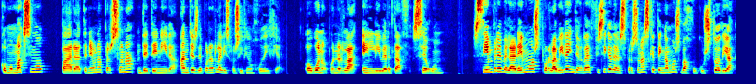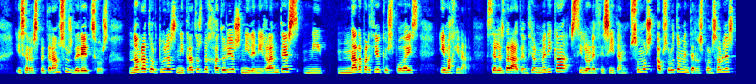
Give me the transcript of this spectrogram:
como máximo para tener una persona detenida antes de ponerla a disposición judicial. O bueno, ponerla en libertad, según. Siempre velaremos por la vida e integridad física de las personas que tengamos bajo custodia y se respetarán sus derechos. No habrá torturas ni tratos vejatorios ni denigrantes ni nada parecido que os podáis imaginar. Se les dará atención médica si lo necesitan. Somos absolutamente responsables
